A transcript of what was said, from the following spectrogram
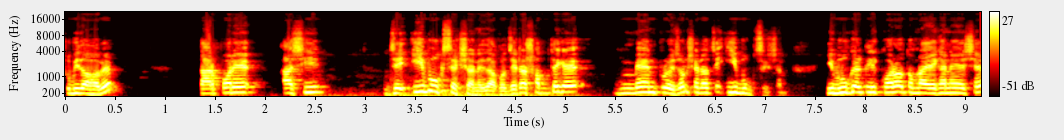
সুবিধা হবে। তারপরে আসি যে ইবুক সেকশানে দেখো, যেটা সব থেকে মেন প্রয়োজন, সেটা হচ্ছে ইবুক সেকশন ইবুকে ক্লিক করো, তোমরা এখানে এসে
